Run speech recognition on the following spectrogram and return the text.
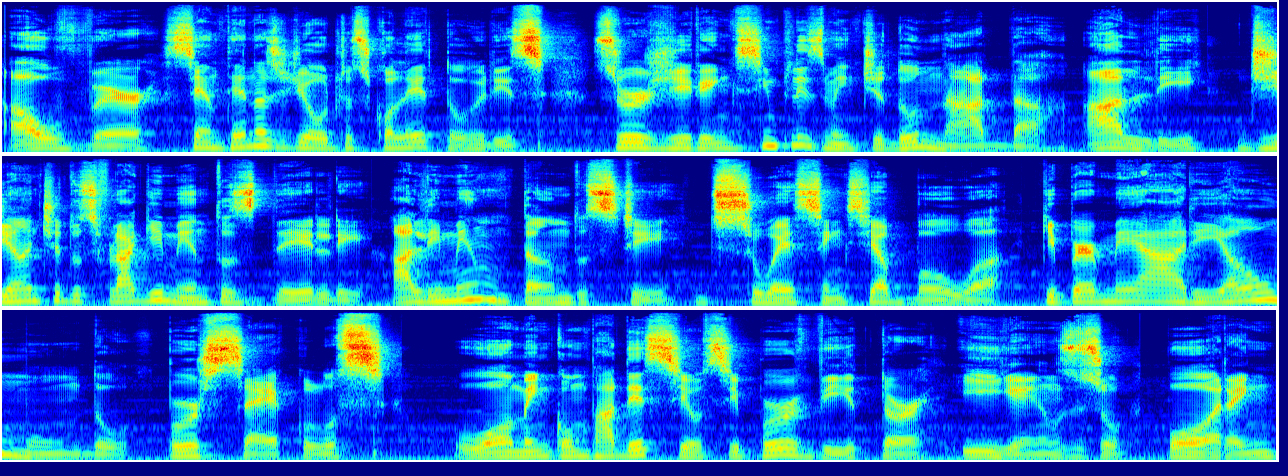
ao ver centenas de outros coletores surgirem simplesmente do nada ali diante dos fragmentos dele, alimentando-se de sua essência boa que permearia o mundo por séculos. O homem compadeceu-se por Victor e Enzo, porém,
